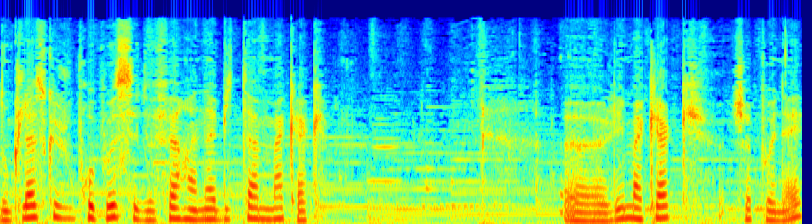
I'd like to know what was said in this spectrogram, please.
Donc là, ce que je vous propose, c'est de faire un habitat macaque. Euh, les macaques japonais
